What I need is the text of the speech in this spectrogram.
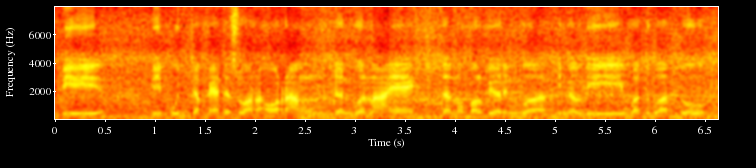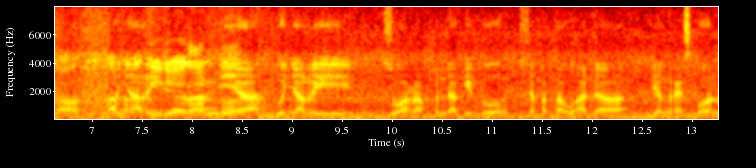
di di puncak kayak ada suara orang dan gue naik. Dan Nopal biarin gue tinggal di batu-batu. Ah, Gua karena nyari- kaki dia kan tuh. iya gue nyari suara pendaki itu siapa tahu ada dia ngerespon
